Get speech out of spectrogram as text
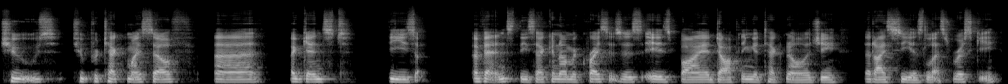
choose to protect myself uh, against these events, these economic crises, is by adopting a technology that I see as less risky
